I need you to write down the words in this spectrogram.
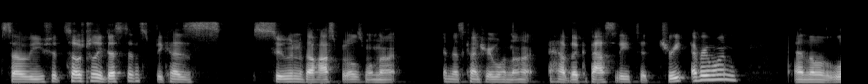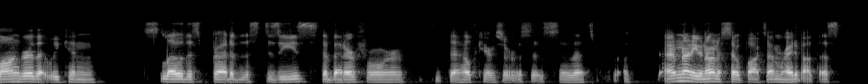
so you should socially distance because soon the hospitals will not, in this country, will not have the capacity to treat everyone. And the longer that we can slow the spread of this disease, the better for the healthcare services. So that's I'm not even on a soapbox. I'm right about this.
